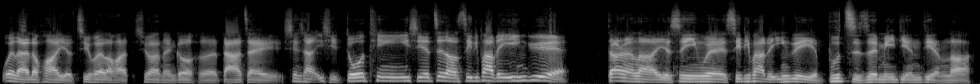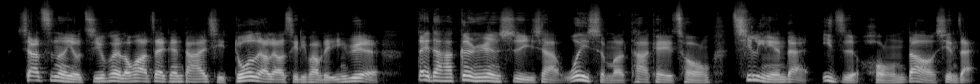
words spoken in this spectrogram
未来的话，有机会的话，希望能够和大家在线上一起多听一些这种 City Pop 的音乐。当然了，也是因为 City Pop 的音乐也不止这么一点点了。下次呢，有机会的话，再跟大家一起多聊聊 City Pop 的音乐，带大家更认识一下为什么它可以从七零年代一直红到现在。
